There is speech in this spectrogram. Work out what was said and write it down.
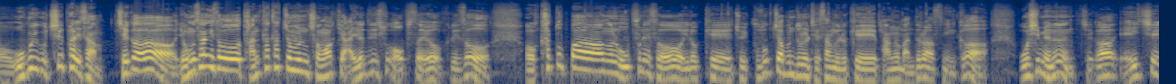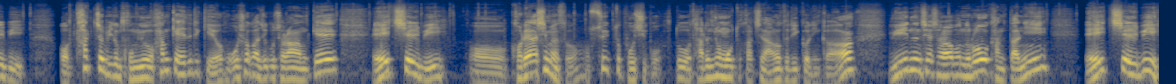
어, 5929-7823 제가 영상에서 단타 타점은 정확히 알려드릴 수가 없어요. 그래서 어, 카톡방을 오픈해서 이렇게 저희 구독자분들을 대상으로 이렇게 방을 만들어 놨으니까 오시면은 제가 HLB 어, 타점 이런 공유 함께 해드릴게요. 오셔가지고 저랑 함께 HLB 어, 거래하시면서 수익도 보시고 또 다른 종목도 같이 나눠드릴 거니까 위에 있는 제 전화번호로 간단히 HLB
